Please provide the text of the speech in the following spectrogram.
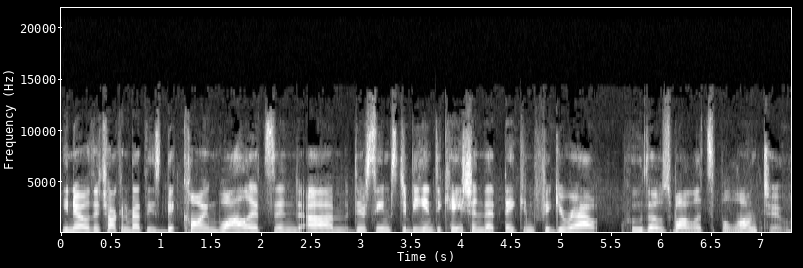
You know, they're talking about these Bitcoin wallets, and um, there seems to be indication that they can figure out who those wallets belong to.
